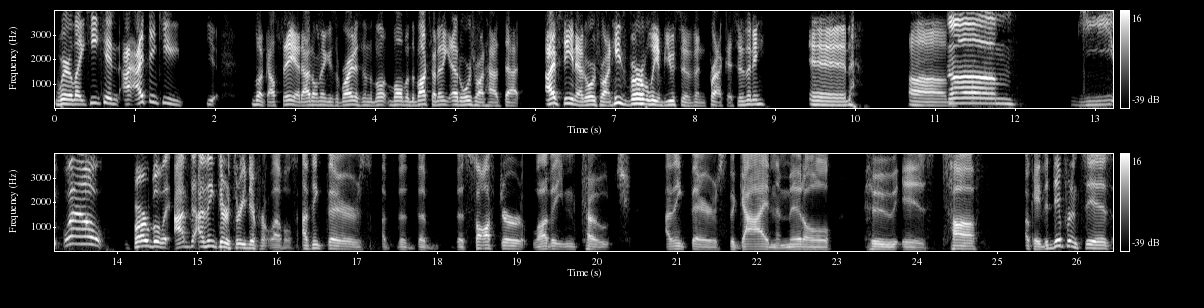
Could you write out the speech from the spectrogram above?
where like he can. I, I think he. yeah, Look, I'll say it. I don't think he's the brightest in the bu- bulb in the box, but I think Ed Orgeron has that. I've seen Ed Orgeron. He's verbally abusive in practice, isn't he? And um, Um, well, verbally, I, th- I think there are three different levels. I think there's a, the the the softer, loving coach. I think there's the guy in the middle who is tough. Okay, the difference is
